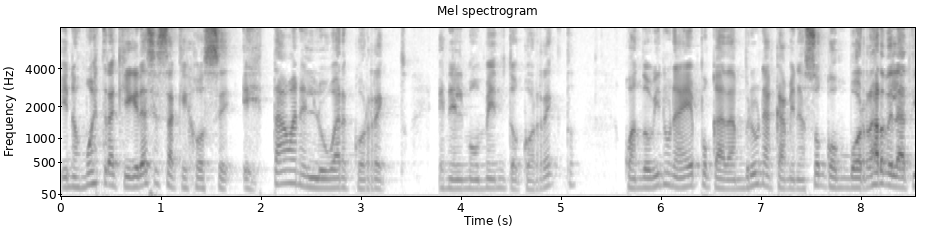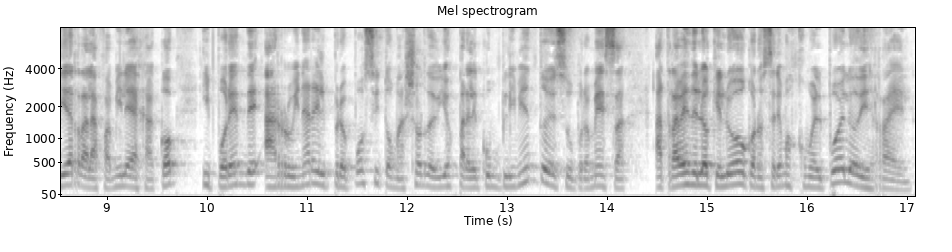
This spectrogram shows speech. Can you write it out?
y nos muestra que gracias a que José estaba en el lugar correcto, en el momento correcto, cuando vino una época de hambruna que amenazó con borrar de la tierra a la familia de Jacob y por ende arruinar el propósito mayor de Dios para el cumplimiento de su promesa a través de lo que luego conoceremos como el pueblo de Israel.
